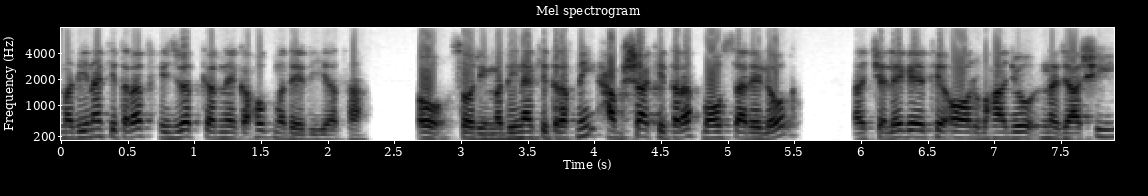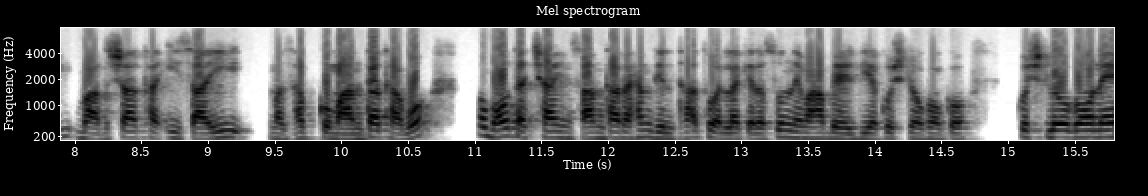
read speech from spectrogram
मदीना की तरफ़ हिजरत करने का हुक्म दे दिया था। ओ सॉरी मदीना की तरफ़ नहीं, हबशा की तरफ़ बहुत सारे लोग चले गए थे और वहाँ जो नजाशी बादशाह था, ईसाई मज़हब को मानता था वो वो बहुत अच्छा इंसान था, रहम दिल था तो अल्लाह के रसूल ने वहाँ भेज दिया कुछ लोगों को। कुछ लोगों ने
